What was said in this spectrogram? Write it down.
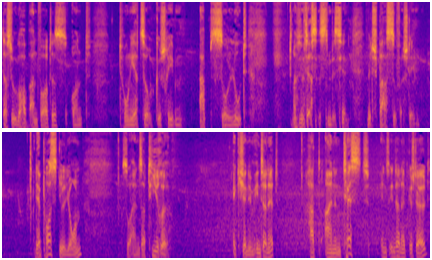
dass du überhaupt antwortest. Und Toni hat zurückgeschrieben, absolut. Also das ist ein bisschen mit Spaß zu verstehen. Der Postillon, so ein Satire-Eckchen im Internet, hat einen Test ins Internet gestellt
